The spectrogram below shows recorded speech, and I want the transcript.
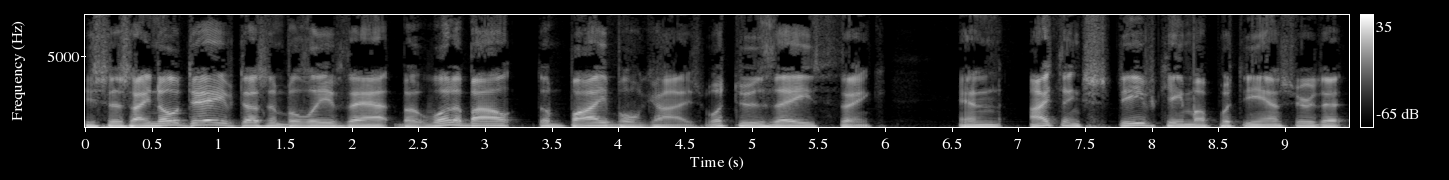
He says, I know Dave doesn't believe that, but what about the Bible guys? What do they think? And I think Steve came up with the answer that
